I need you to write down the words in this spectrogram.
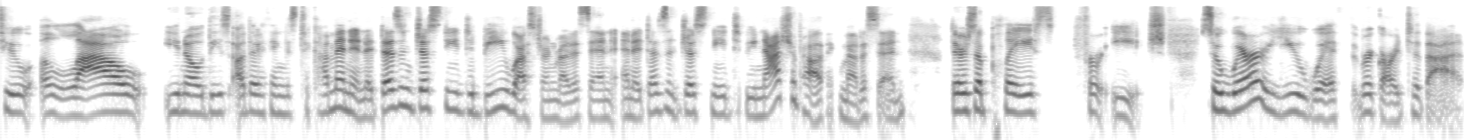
to allow, you know, these other things to come in. And it doesn't just need to be Western medicine and it doesn't just need to be naturopathic medicine. There's a place for each. So, where are you with regard to that?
